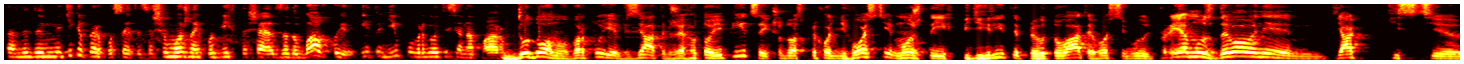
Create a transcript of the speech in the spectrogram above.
Та не, не тільки перекусити, це ще можна і побігти ще за добавкою, і тоді повернутися на пару. Додому вартує взяти вже готові піци. Якщо до вас приходять гості, можете їх підігріти, приготувати. Гості будуть приємно здивовані. Якість е,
